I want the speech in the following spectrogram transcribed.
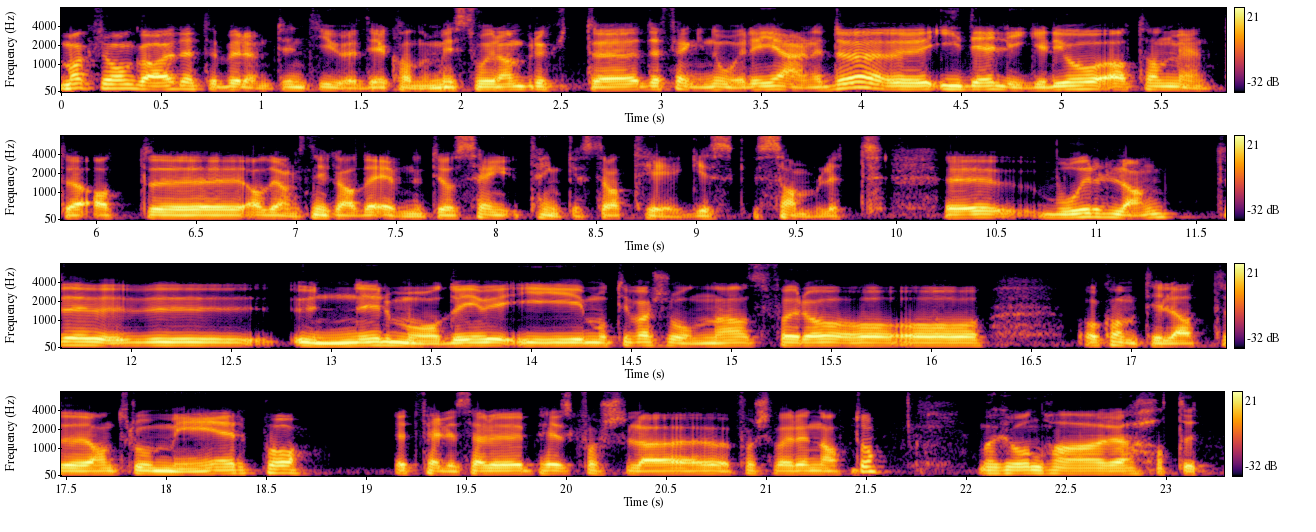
Macron ga jo dette berømte intervjuet The Economist hvor han brukte det fengende ordet 'hjernedød'. I det ligger det jo at han mente at uh, alliansen ikke hadde evne til å tenke strategisk samlet. Hvor langt uh, under må du i, i motivasjonen hans for å, å, å, komme til at uh, han tror mer på et felleseuropeisk forsvar enn Nato? Macron har hatt et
